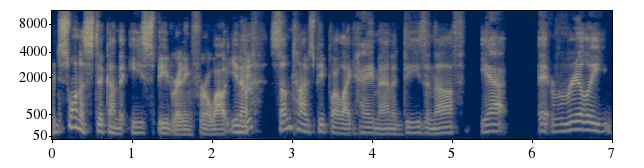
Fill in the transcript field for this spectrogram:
I just want to stick on the E speed rating for a while. You know, mm-hmm. sometimes people are like, "Hey man, a D's enough." Yeah, it really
